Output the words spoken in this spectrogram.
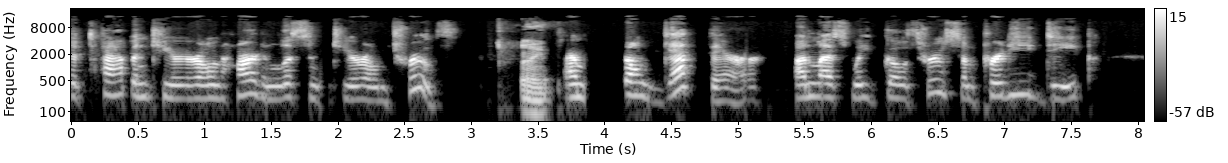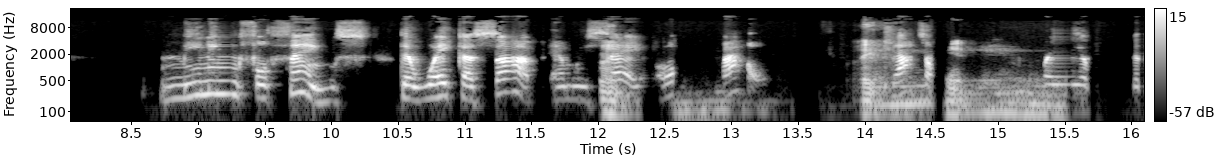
to tap into your own heart and listen to your own truth. Right. And we don't get there unless we go through some pretty deep, meaningful things that wake us up and we say, right. oh, wow, right. that's a way of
